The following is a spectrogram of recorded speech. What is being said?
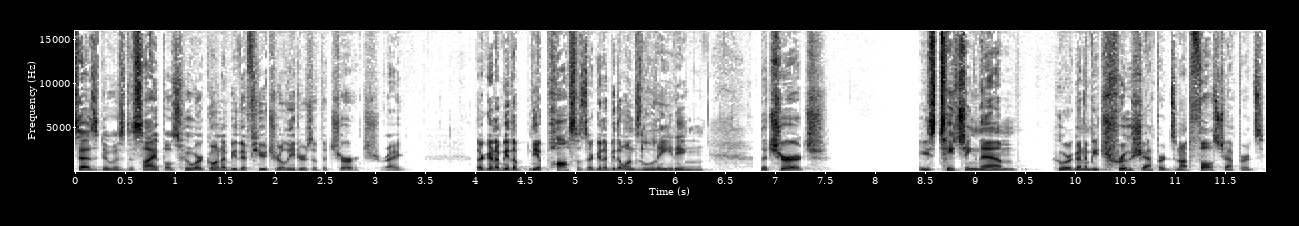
says to his disciples, who are going to be the future leaders of the church, right? They're going to be the, the apostles, they're going to be the ones leading the church. He's teaching them who are going to be true shepherds, not false shepherds.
